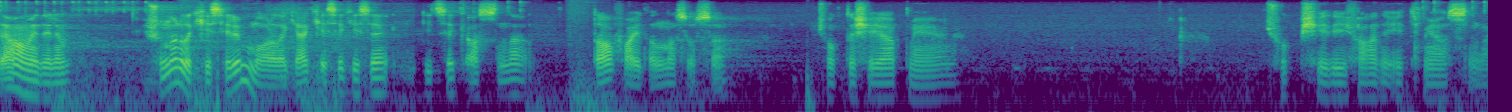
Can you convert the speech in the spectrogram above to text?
Devam edelim. Şunları da keselim bu arada. Gel kese kese gitsek aslında daha faydalı nasıl olsa. Çok da şey yapmıyor yani. Çok bir şey de ifade etmiyor aslında.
